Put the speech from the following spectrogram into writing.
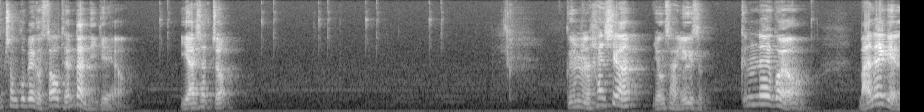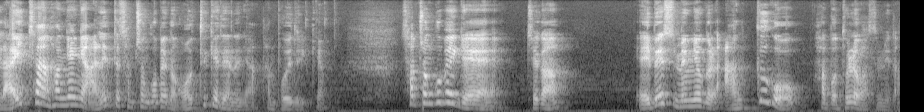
3900은 써도 된다는 얘기예요. 이해하셨죠? 그러면 1시간 영상 여기서 끝내고요. 만약에 light한 환경이 아닐 때 3900은 어떻게 되느냐? 한번 보여드릴게요. 3900에 제가 ABS 명령을 안 끄고 한번 돌려봤습니다.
